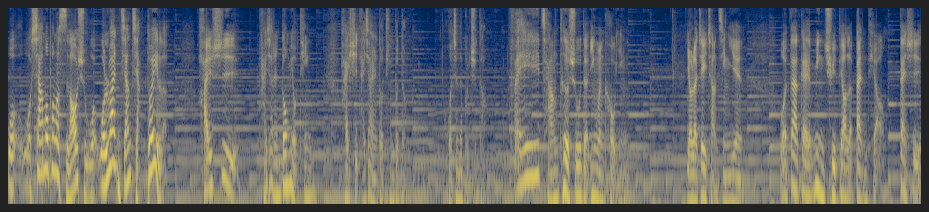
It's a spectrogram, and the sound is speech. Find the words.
我我瞎摸碰到死老鼠，我我乱讲讲对了，还是台下人都没有听，还是台下人都听不懂？我真的不知道。非常特殊的英文口音，有了这一场经验。我大概命去掉了半条，但是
